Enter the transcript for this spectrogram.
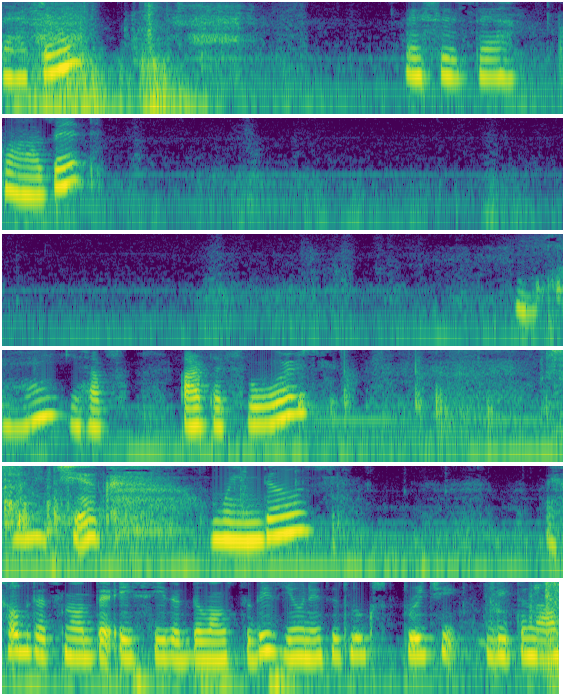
bedroom. This is the closet. Okay, you have carpet floors. Let me check windows. I hope that's not the AC that belongs to this unit. It looks pretty beaten up.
